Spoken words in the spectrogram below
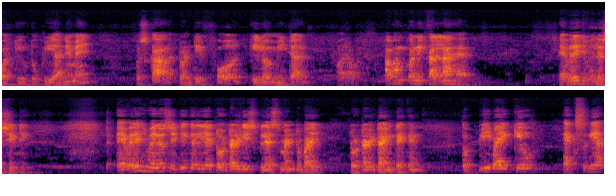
और क्यू टू पी आने में उसका twenty four kilometer per hour. अब हमको निकालना है एवरेज वेलोसिटी एवरेज वेलोसिटी के लिए total displacement by total time taken तो पी बाई क्यू एक्स गया।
